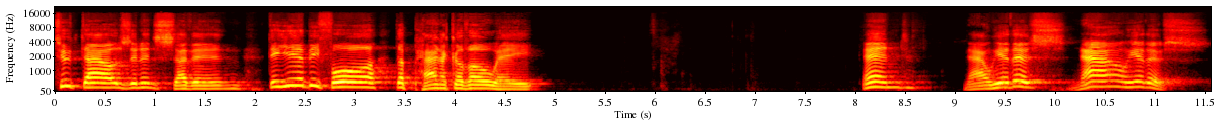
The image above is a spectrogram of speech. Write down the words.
2007, the year before the panic of 08. And now, hear this. Now, hear this.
